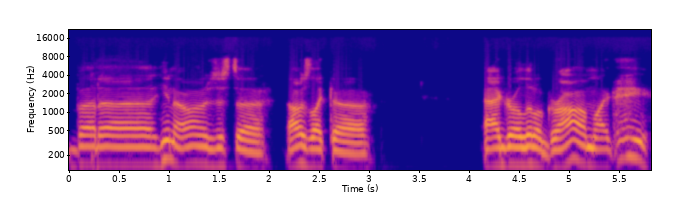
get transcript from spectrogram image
but uh, you know, I was just uh, I was like a aggro little grom, like, hey,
